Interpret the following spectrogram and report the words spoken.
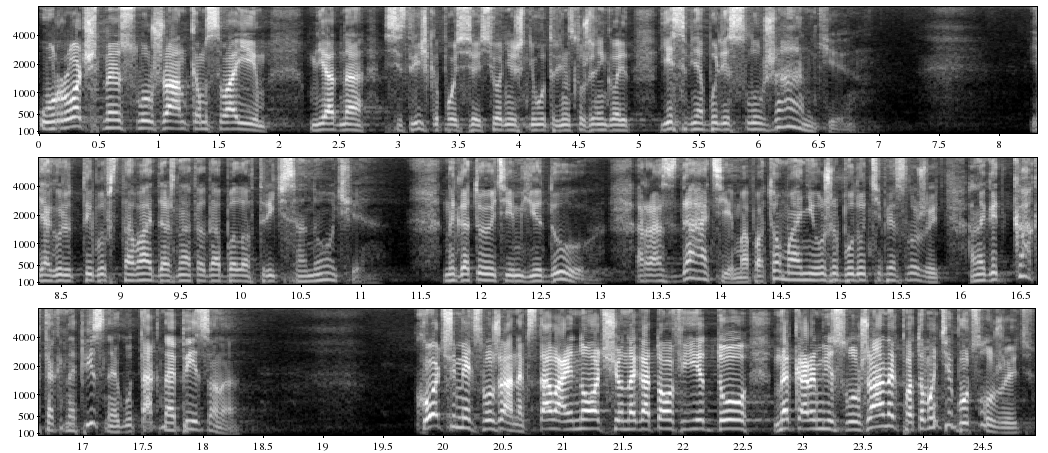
урочная служанкам своим. Мне одна сестричка после сегодняшнего утреннего служения говорит, если у меня были служанки, я говорю, ты бы вставать должна тогда была в три часа ночи, наготовить им еду, раздать им, а потом они уже будут тебе служить. Она говорит, как так написано? Я говорю, так написано. Хочешь иметь служанок? Вставай ночью, наготовь еду, накорми служанок, потом они тебе будут служить.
